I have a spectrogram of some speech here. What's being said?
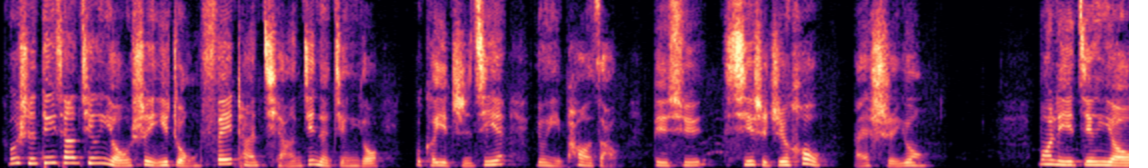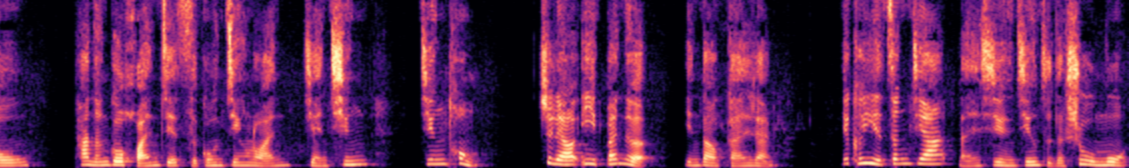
同时，丁香精油是一种非常强劲的精油，不可以直接用于泡澡。必须稀释之后来使用。茉莉精油，它能够缓解子宫痉挛，减轻经痛，治疗一般的阴道感染，也可以增加男性精子的数目，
